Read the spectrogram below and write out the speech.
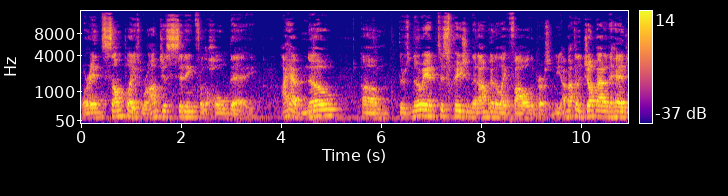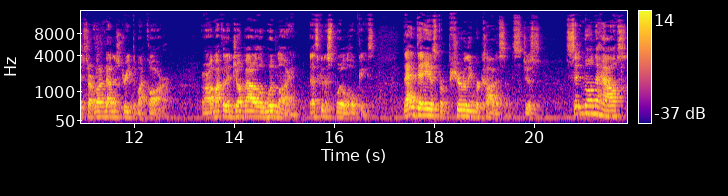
or in some place where I'm just sitting for the whole day. I have no, um, there's no anticipation that I'm gonna like follow the person. I'm not gonna jump out of the hedge and start running down the street to my car, or I'm not gonna jump out of the woodline. That's gonna spoil the whole case. That day is for purely reconnaissance, just sitting on the house,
